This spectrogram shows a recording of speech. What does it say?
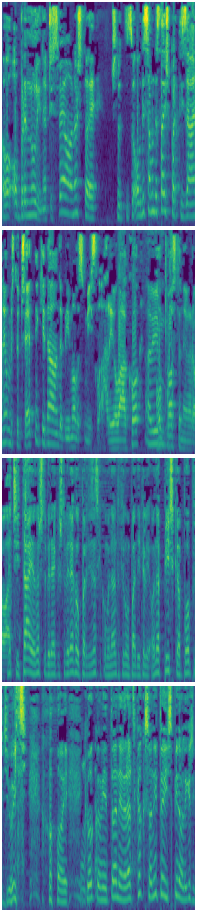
o- obrnuli, znači sve ono što je što ovde samo da staviš partizane umesto četnike da onda bi imalo smisla, ali ovako Ali- ovo prosto neverovatno. Znači taj ono što bi rekao što bi rekao partizanski komandant u filmu Pad Italije, ona piška Pop Đujić. Oj, koliko mi je to neverovatno kako su oni to ispinovali, kaže,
